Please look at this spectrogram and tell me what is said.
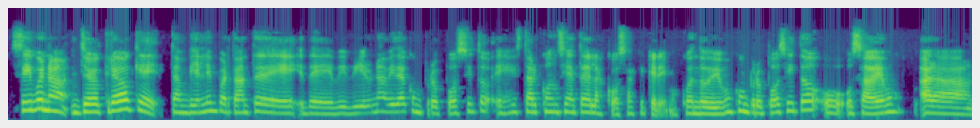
Sí, bueno, yo creo que también lo importante de, vivir una vida con propósito es estar consciente de las cosas que queremos. Cuando vivimos con propósito o, sabemos ah,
